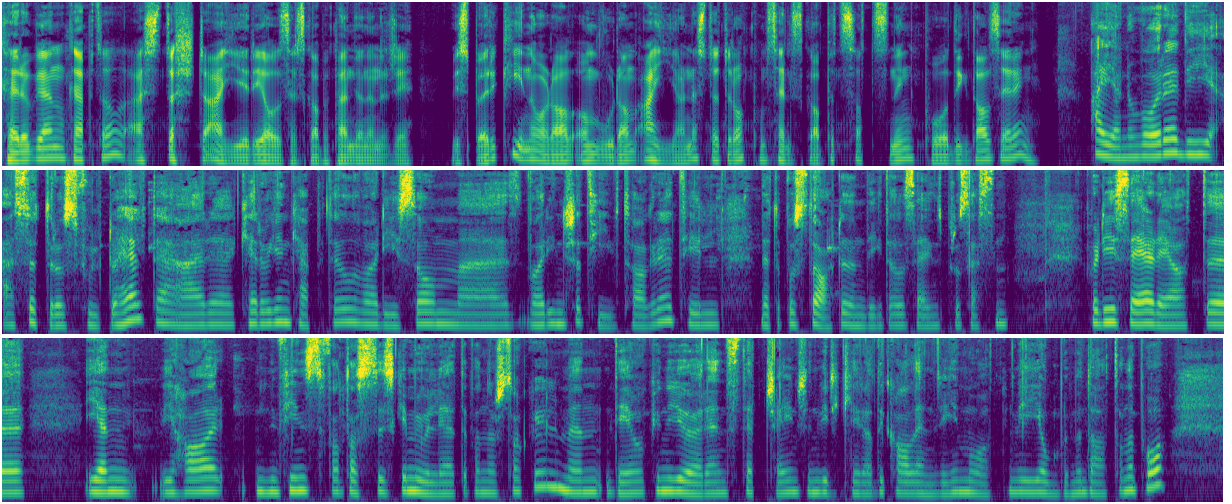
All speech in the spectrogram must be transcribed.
Kerogen Capital er største eier i oljeselskapet Pandion Energy. Vi spør Kine Årdal om hvordan eierne støtter opp om selskapets satsing på digitalisering. Eierne våre de støtter oss fullt og helt. Det er eh, Kerogen Capital var de som eh, var initiativtagere til nettopp å starte den digitaliseringsprosessen. For de ser det at uh, igjen, har, det finnes fantastiske muligheter på norsk sokkel, men det å kunne gjøre en step change, en virkelig radikal endring i måten vi jobber med dataene på, Eh,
